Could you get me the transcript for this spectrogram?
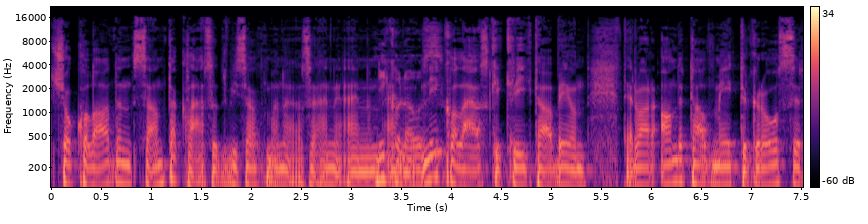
Schokoladen Santa Claus oder wie sagt man, also einen, einen, Nikolaus. einen Nikolaus gekriegt habe und der war anderthalb Meter großer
